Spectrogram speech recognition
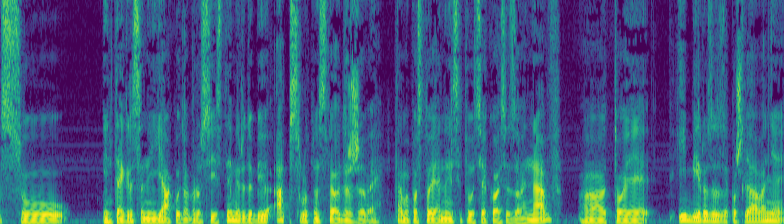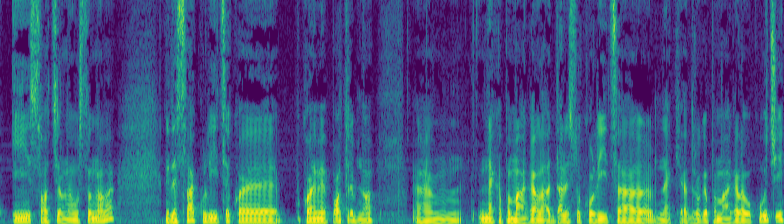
su integrisani jako dobro u sistem jer dobiju apsolutno sve od države. Tamo postoji jedna institucija koja se zove NAV, to je i biro za zapošljavanje i socijalna ustanova, gde svako lice koje, kojem je potrebno um, neka pomagala, da li su kolica, neka druga pomagala u kući,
